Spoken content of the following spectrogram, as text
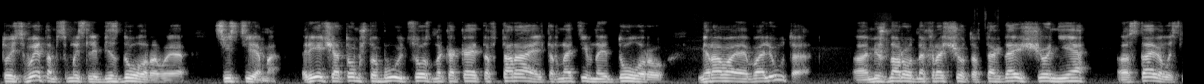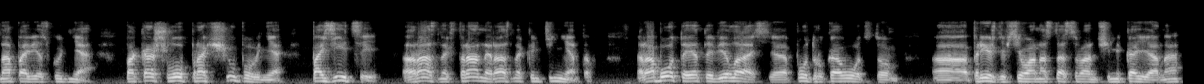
То есть в этом смысле бездолларовая система. Речь о том, что будет создана какая-то вторая альтернативная доллару мировая валюта а, международных расчетов, тогда еще не а, ставилась на повестку дня. Пока шло прощупывание позиций разных стран и разных континентов. Работа эта велась а, под руководством прежде всего Анастаса Ивановича Микояна,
